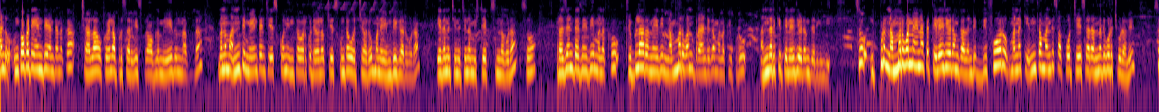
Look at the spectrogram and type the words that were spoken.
అండ్ ఇంకొకటి ఏంటి అంటే కనుక చాలా ఒకవేళ అప్పుడు సర్వీస్ ప్రాబ్లం ఏది ఉన్నా కూడా మనం అంతే మెయింటైన్ చేసుకొని ఇంతవరకు డెవలప్ చేసుకుంటూ వచ్చారు మన ఎండి గారు కూడా. ఏదైనా చిన్న చిన్న మిస్టేక్స్ ఉన్నా కూడా. సో ప్రజెంట్ అనేది మనకు ట్రిపుల్ ఆర్ అనేది నంబర్ వన్ బ్రాండ్గా మనకు ఇప్పుడు అందరికీ తెలియజేయడం జరిగింది. సో ఇప్పుడు నంబర్ వన్ అయినాక తెలియజేయడం కాదండి. బిఫోర్ మనకి ఎంతమంది సపోర్ట్ చేశారు అన్నది కూడా చూడాలి. సో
